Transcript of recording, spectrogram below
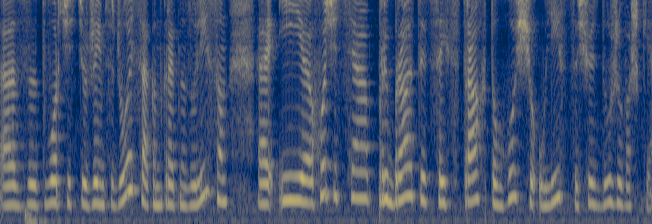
е, з творчістю Джеймса Джойса, конкретно з Улісом. Е, І хочеться прибрати цей страх того, що Уліс це щось дуже важке.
